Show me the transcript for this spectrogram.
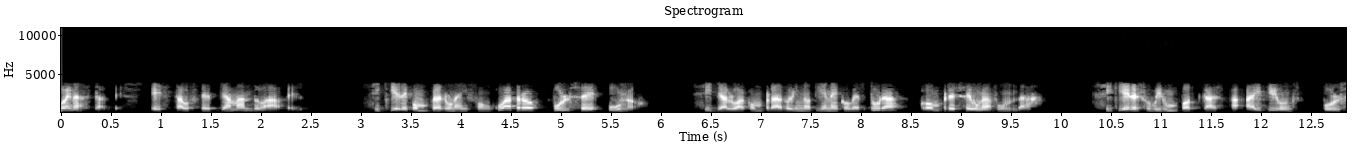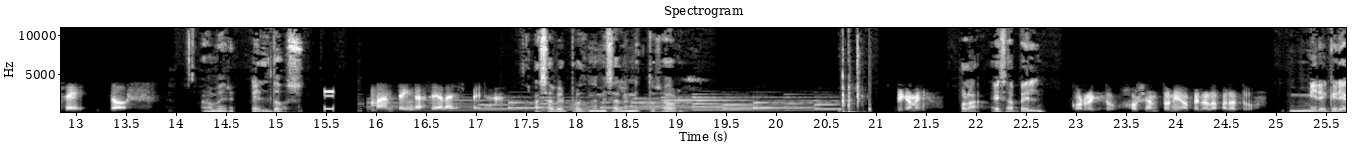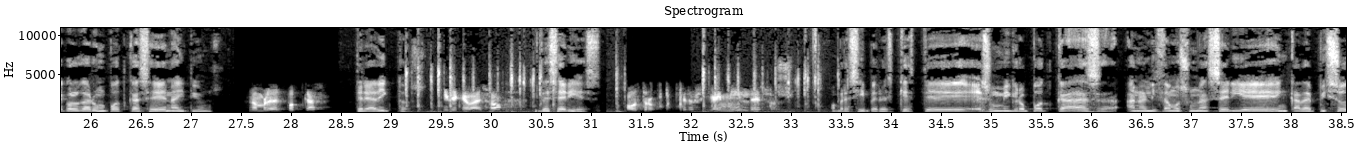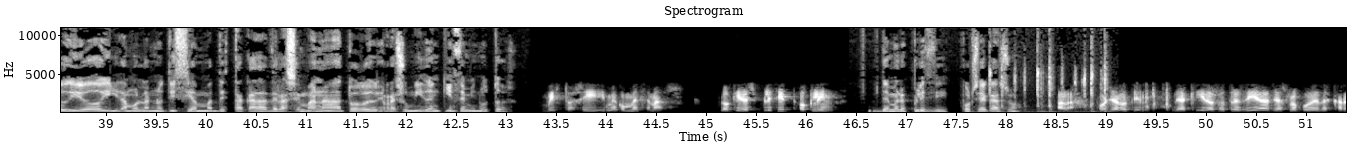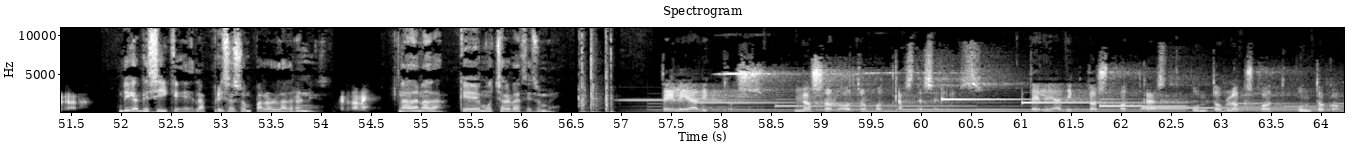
Buenas tardes. Está usted llamando a Apple. Si quiere comprar un iPhone 4, pulse 1. Si ya lo ha comprado y no tiene cobertura, cómprese una funda. Si quiere subir un podcast a iTunes, pulse 2. A ver, el 2. Manténgase a la espera. A saber por dónde me salen estos ahora. Dígame. Hola, ¿es Apple? Correcto. José Antonio Apple al aparato. Mire, quería colgar un podcast en iTunes. Nombre del podcast. Teleadictos. ¿Y de qué va eso? De series. Otro. Pero si ya hay mil de esos. Hombre, sí, pero es que este es un micropodcast. Analizamos una serie en cada episodio y damos las noticias más destacadas de la semana, todo resumido en 15 minutos. Visto así, me convence más. ¿Lo quiere explicit o clean? Démelo explicit, por si acaso. Hala, pues ya lo tiene. De aquí dos o tres días ya se lo puede descargar. Diga que sí, que las prisas son para los ladrones. ¿Perdone? Nada, nada, que muchas gracias, hombre. Teleadictos. No solo otro podcast de series. teleadictospodcast.blogspot.com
